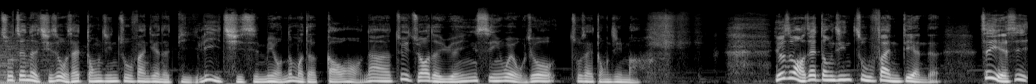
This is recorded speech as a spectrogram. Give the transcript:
说真的，其实我在东京住饭店的比例其实没有那么的高哦。那最主要的原因是因为我就住在东京嘛，有什么好在东京住饭店的？这也是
